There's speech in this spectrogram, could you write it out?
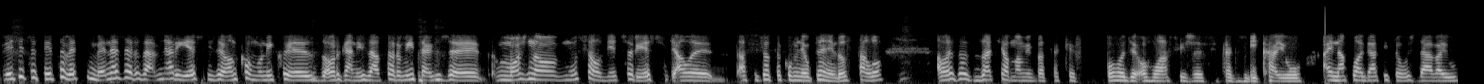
Viete, čo tieto veci manažer za mňa rieši, že on komunikuje s organizátormi, takže možno musel niečo riešiť, ale asi sa to ku mne úplne nedostalo. Ale zatiaľ mám iba také v pohode ohlasy, že si tak zvykajú. Aj na plagáty to už dávajú.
